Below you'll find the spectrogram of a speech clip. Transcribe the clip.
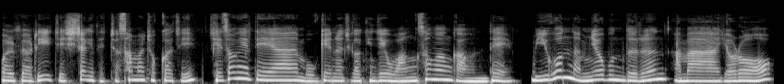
월별이 이제 시작이 됐죠. 3월 초까지. 재성에 대한 목 에너지가 굉장히 왕성한 가운데 미혼 남녀분들은 아마 여러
